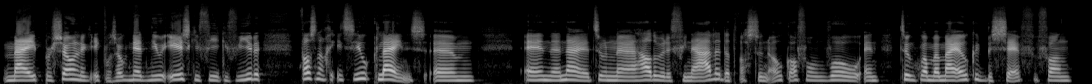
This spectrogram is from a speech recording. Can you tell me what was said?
mij persoonlijk, ik was ook net nieuw, eerste keer vier keer vierde. Het was nog iets heel kleins. Um, en uh, nou ja, toen uh, haalden we de finale. Dat was toen ook al van wow. En toen kwam bij mij ook het besef van...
